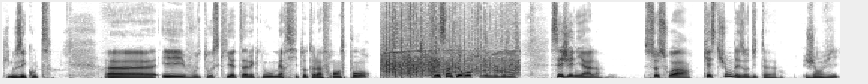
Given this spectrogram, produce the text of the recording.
qui nous écoute. Euh, et vous tous qui êtes avec nous, merci Toto la France pour les 5 euros que tu viens de nous donner. C'est génial. ce soir, question des auditeurs. J'ai envie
